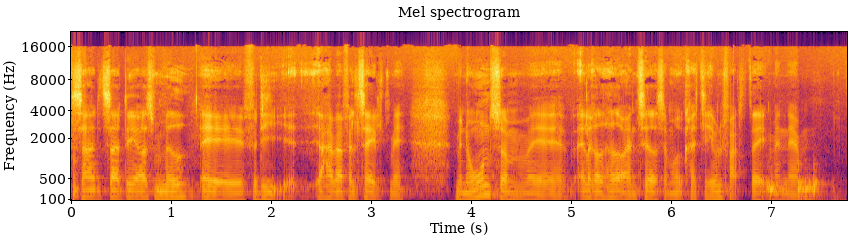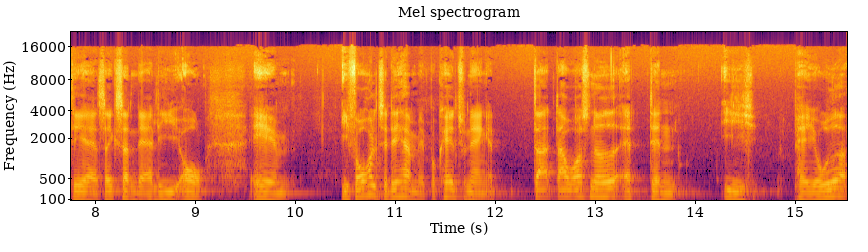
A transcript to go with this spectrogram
så, så er det også med, øh, fordi jeg har i hvert fald talt med, med nogen, som øh, allerede havde orienteret sig mod Kristi Himmelfartsdag, men øh, det er altså ikke sådan, det er lige i år. Øh, I forhold til det her med pokalturnering, der, der er jo også noget, at den i perioder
